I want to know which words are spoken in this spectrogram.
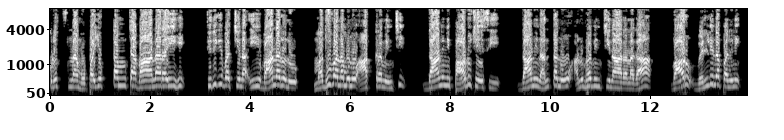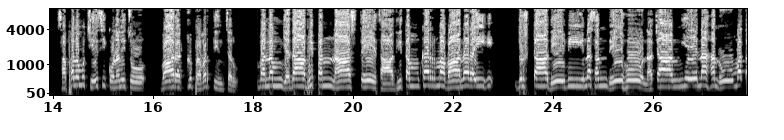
కృత్స్నముపయుక్తం చ వానరై తిరిగి వచ్చిన ఈ వానరులు మధువనమును ఆక్రమించి దానిని పాడుచేసి దానినంతను అనుభవించినారనగా వారు వెళ్ళిన పనిని సఫలము చేసి కొననిచో వారట్లు ప్రవర్తించరు. వనం యదాభిపన్నాస్తే సాధితం కర్మ వానరై. దృష్టా దేవీన సందేహో నచాన్యే హనుమత.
